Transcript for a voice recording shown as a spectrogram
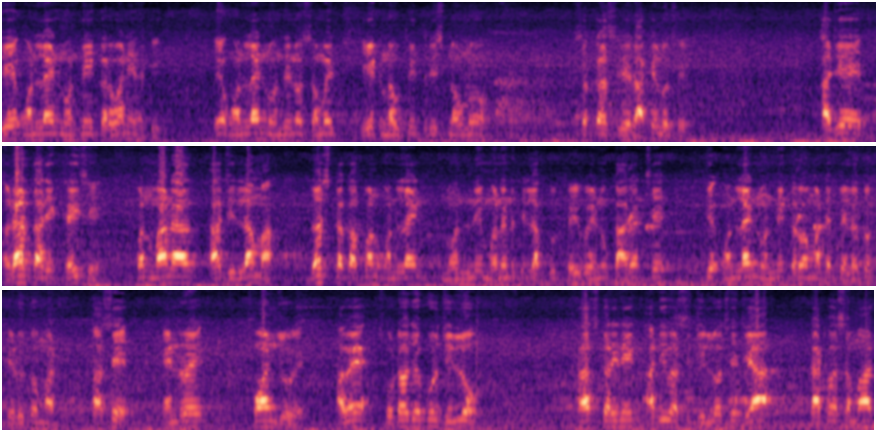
જે ઓનલાઈન નોંધણી કરવાની હતી, એ ઓનલાઈન નોંધણીનો સમય એક નવથી ત્રીસ નવનો સરકારશ્રીએ રાખેલો છે. આજે અઢાર તારીખ થઈ છે, પણ મારા આ જિલ્લામાં દસ ટકા પણ ઓનલાઈન નોંધણી મને નથી લાગતું થઈ હોય એનું કારણ છે કે ઓનલાઈન નોંધણી કરવા માટે પહેલાં તો ખેડૂતો પાસે એન્ડ્રોઈડ ફોન જોવે. હવે છોટાઉદેપુર જિલ્લો, ખાસ કરીને એક આદિવાસી જિલ્લો છે, જ્યાં રાઠવા સમાજ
